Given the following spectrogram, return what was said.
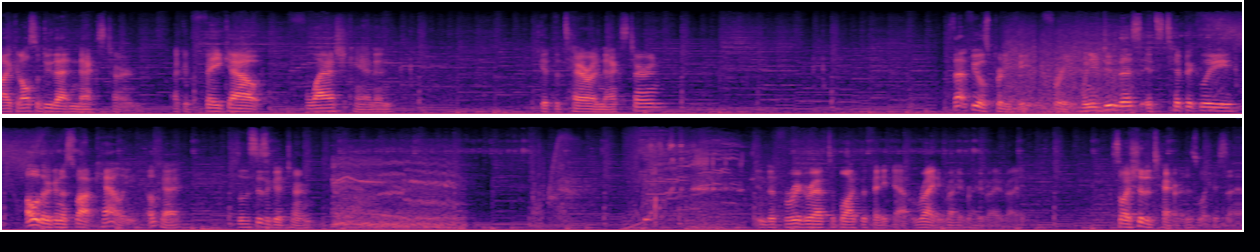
I could also do that next turn. I could fake out Flash Cannon, get the Tera next turn, that feels pretty free. When you do this, it's typically... Oh, they're going to swap Cali. Okay. So this is a good turn. Into Farigiraf to block the fake out. Right, right, right, right, right. So I should have Tera, is what you're saying.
